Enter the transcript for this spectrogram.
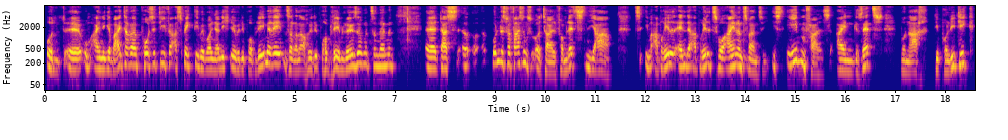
Und äh, um einige weitere positive Aspekte, wir wollen ja nicht über die Probleme reden, sondern auch über die Problemlösungen zu nennen, äh, das äh, Bundesverfassungsurteil vom letzten Jahr im April, Ende April 2021 ist ebenfalls ein Gesetz, wonach die Politik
